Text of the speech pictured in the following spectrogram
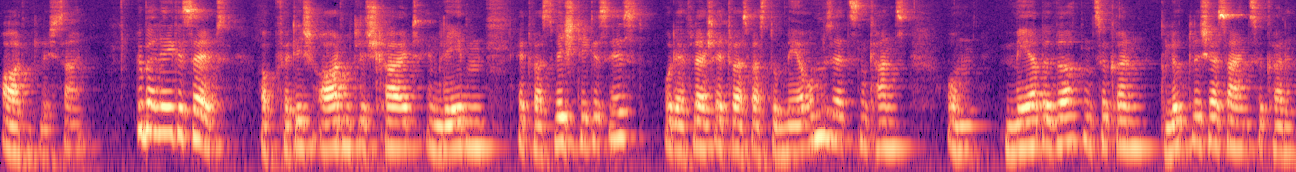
ordentlich sein. Überlege selbst, ob für dich Ordentlichkeit im Leben etwas Wichtiges ist oder vielleicht etwas, was du mehr umsetzen kannst, um mehr bewirken zu können, glücklicher sein zu können,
